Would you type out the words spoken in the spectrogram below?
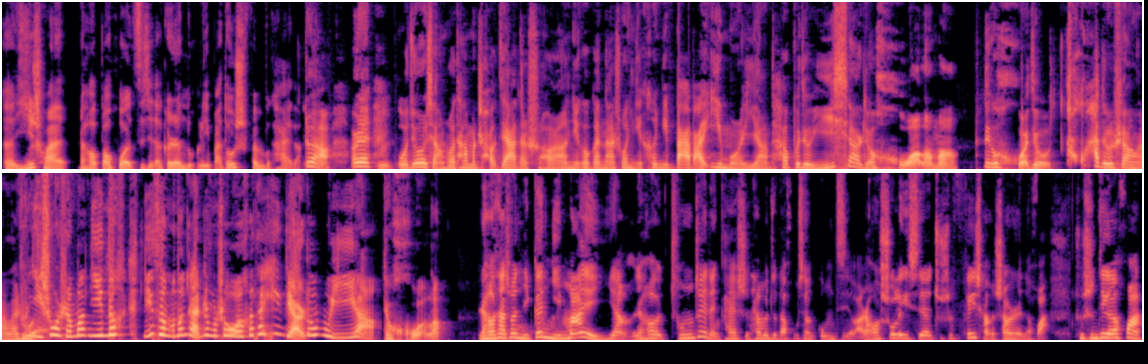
呃遗传，然后包括自己的个人努力吧，都是分不开的。对啊，而且嗯我就是想说，他们吵架的时候，然后尼克跟他说：“你和你爸爸一模一样。”他不就一下就火了吗？那个火就歘就上来了，说：“你说什么？你能你怎么能敢这么说？我和他一点都不一样。”就火了。然后他说你跟你妈也一样，然后从这点开始，他们就在互相攻击了，然后说了一些就是非常伤人的话，就是这个话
